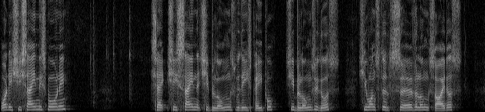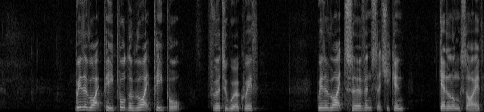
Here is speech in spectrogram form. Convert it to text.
what is she saying this morning? She's saying that she belongs with these people. She belongs with us. She wants to serve alongside us. We're the right people, the right people for her to work with. We're the right servants that she can get alongside,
